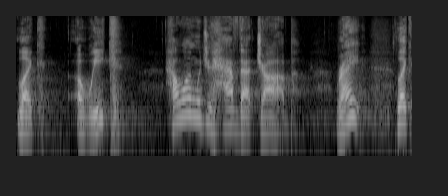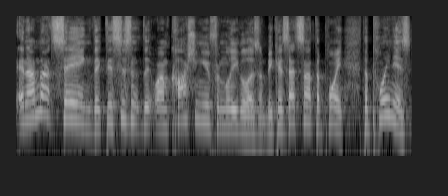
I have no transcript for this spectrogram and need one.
like a week, how long would you have that job, right? Like, and I'm not saying that this isn't, that I'm cautioning you from legalism because that's not the point. The point is,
